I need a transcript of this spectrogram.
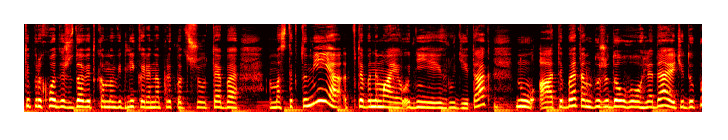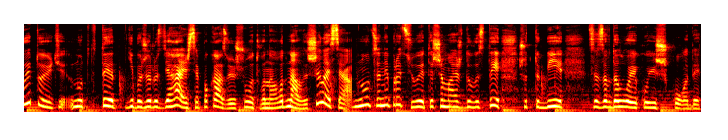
Ти приходиш з довідками від лікаря, наприклад, що у тебе мастектомія, в тебе немає однієї груді, так? Ну а тебе там дуже довго оглядають і допитують. Ну ти ніби вже роздягаєшся, показуєш, що от вона одна лишилася. Ну це не працює. Ти ще маєш довести, що тобі це завдало якоїсь шкоди.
